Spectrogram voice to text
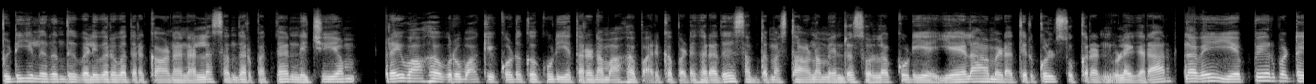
பிடியிலிருந்து வெளிவருவதற்கான நல்ல சந்தர்ப்பத்தை நிச்சயம் விரைவாக உருவாக்கி கொடுக்கக்கூடிய தருணமாக பார்க்கப்படுகிறது. சப்தமஸ்தானம் என்று சொல்லக்கூடிய ஏழாம் இடத்திற்குள் சுக்கிரன் நுழைகிறார். எனவே எப்பேற்பட்ட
